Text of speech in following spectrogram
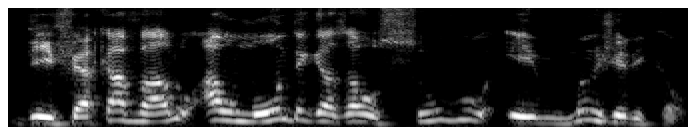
bife a cavalo, almôndegas ao sugo e manjericão.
